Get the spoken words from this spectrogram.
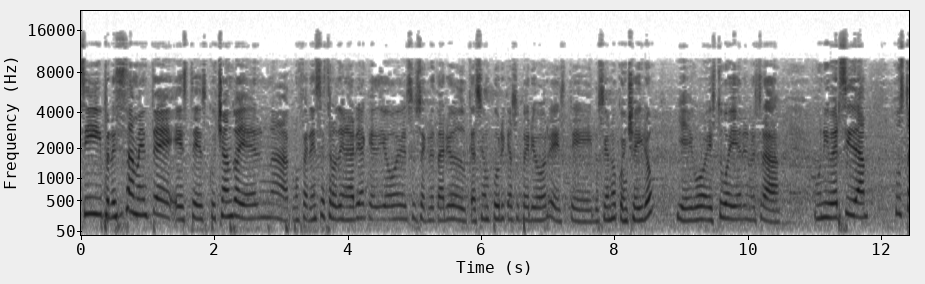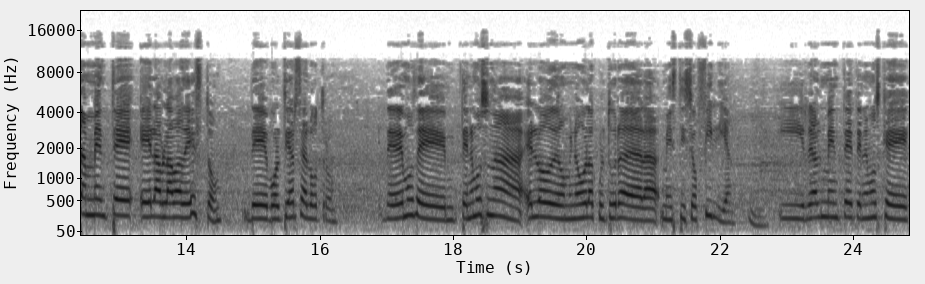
Sí, precisamente este, escuchando ayer una conferencia extraordinaria que dio el subsecretario de Educación Pública Superior, este, Luciano Concheiro, llegó, estuvo ayer en nuestra universidad, justamente él hablaba de esto, de voltearse al otro. Debemos de, tenemos una, él lo denominó la cultura de la mestizofilia uh -huh. y realmente tenemos que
